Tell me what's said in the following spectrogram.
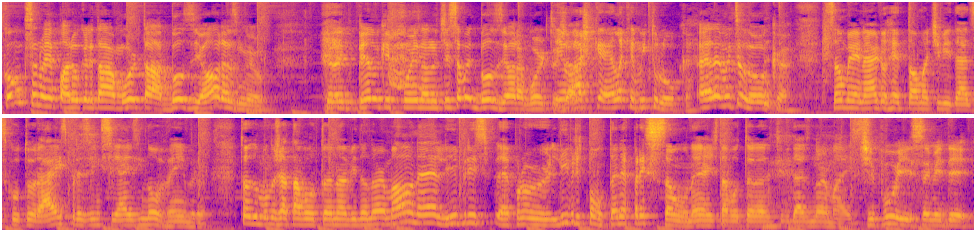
Como que você não reparou que ele tava morto há 12 horas, meu? Pelo, que foi na notícia, foi 12 horas morto Eu já. acho que é ela que é muito louca. Ela é muito louca. São Bernardo retoma atividades culturais presenciais em novembro. Todo mundo já tá voltando à vida normal, né? Livres, é, por livre e espontânea pressão, né? A gente tá voltando às atividades normais. Tipo isso, MD.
